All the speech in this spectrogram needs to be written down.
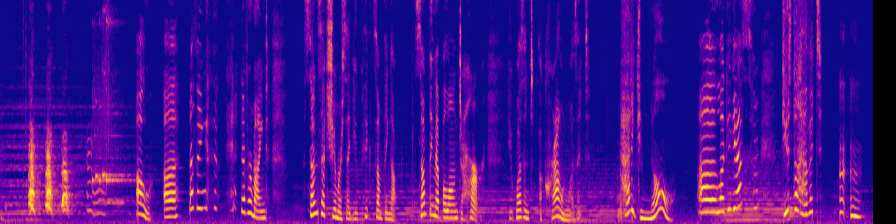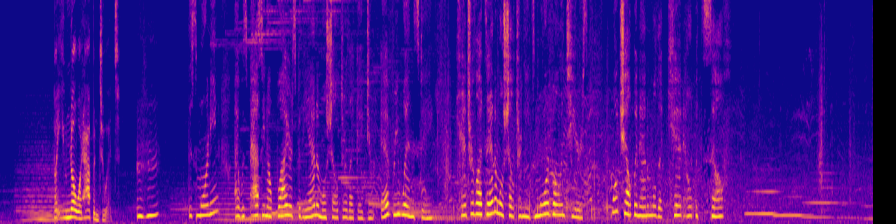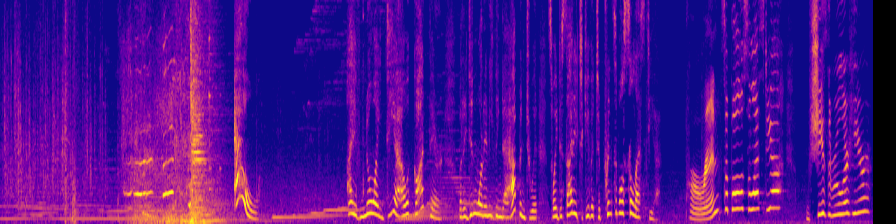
Oh, uh, nothing. Never mind. Sunset Shimmer said you picked something up. Something that belonged to her. It wasn't a crown, was it? How did you know? Uh, lucky guess? Do you still have it? Mm-mm. But you know what happened to it. Mm-hmm. This morning, I was passing out flyers for the animal shelter like I do every Wednesday. Canterlot's animal shelter needs more volunteers. Won't you help an animal that can't help itself? Have no idea how it got there, but I didn't want anything to happen to it, so I decided to give it to Principal Celestia. Principal Celestia? She's the ruler here?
